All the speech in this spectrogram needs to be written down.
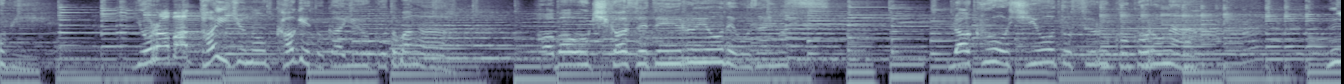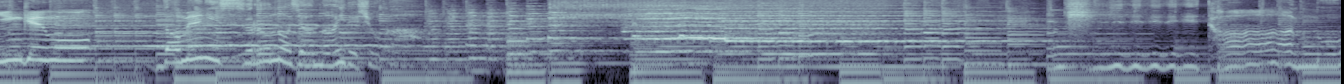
帯よらば大樹の影とかいう言葉が幅を利かせているようでございます。楽をしようとする心が人間をダメにするのじゃないでしょうか。北の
